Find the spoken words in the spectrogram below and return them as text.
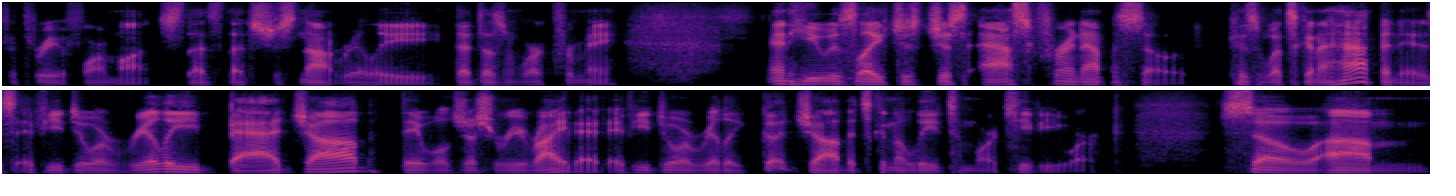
for three or four months that's that's just not really that doesn't work for me and he was like just just ask for an episode because what's going to happen is if you do a really bad job they will just rewrite it if you do a really good job it's going to lead to more tv work so um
